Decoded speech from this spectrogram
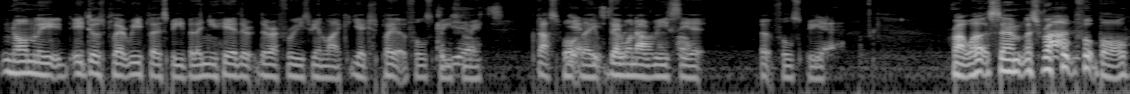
normally it, does play at replay speed, but then you hear the, the referees being like, "Yeah, just play it at full speed for me." That's what Yeah, they they want to re-see it at full speed. Yeah. Right. Well, let's um let's wrap up football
